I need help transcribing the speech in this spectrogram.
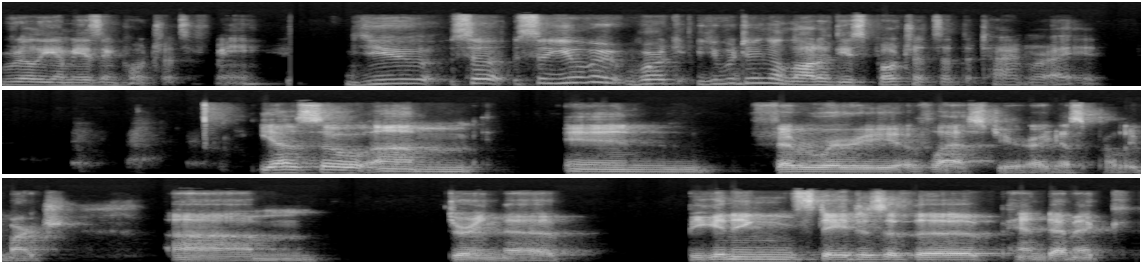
really amazing portraits of me. You so so you were work you were doing a lot of these portraits at the time right? Yeah so um in february of last year i guess probably march um during the beginning stages of the pandemic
